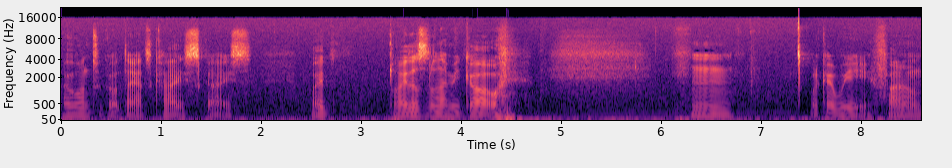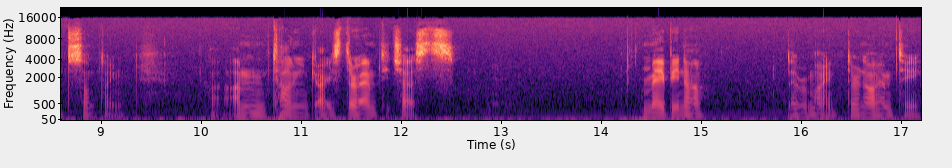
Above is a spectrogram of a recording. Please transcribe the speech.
I want to go that, guys, guys. Why, why doesn't it let me go? hmm. Okay, we found something. I'm telling you guys, they're empty chests. Maybe not. Never mind, they're not empty.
